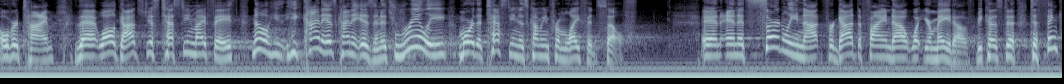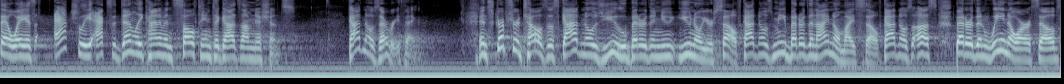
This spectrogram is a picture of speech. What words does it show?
over time that, well, God's just testing my faith. No, he, he kind of is, kind of isn't. It's really more the testing is coming from life itself. And, and it's certainly not for God to find out what you're made of, because to, to think that way is actually accidentally kind of insulting to God's omniscience. God knows everything. And Scripture tells us God knows you better than you, you know yourself. God knows me better than I know myself. God knows us better than we know ourselves.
